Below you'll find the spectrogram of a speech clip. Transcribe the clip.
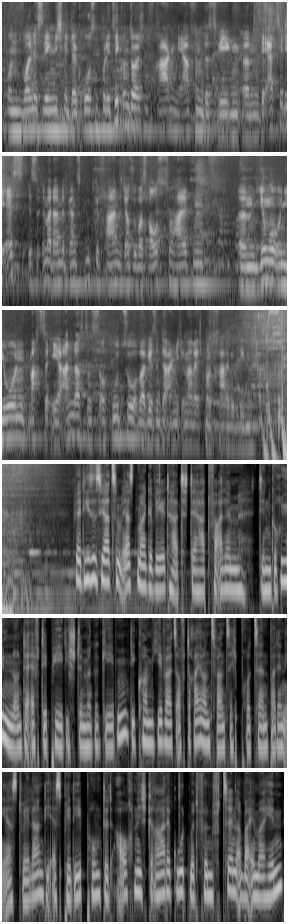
und wollen deswegen nicht mit der großen Politik und solchen Fragen nerven. Deswegen, ähm, der RCDS ist immer damit ganz gut gefahren, sich auch sowas rauszuhalten. Ähm, junge Union macht es ja eher anders, das ist auch gut so aber wir sind da eigentlich immer recht neutral geblieben. Wer dieses Jahr zum ersten Mal gewählt hat, der hat vor allem den Grünen und der FDP die Stimme gegeben. Die kommen jeweils auf 23 Prozent bei den Erstwählern. Die SPD punktet auch nicht gerade gut mit 15, aber immerhin.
